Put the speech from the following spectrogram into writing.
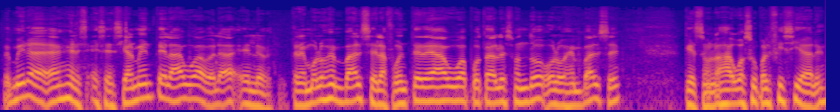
Pues mira, Ángel, esencialmente el agua, ¿verdad? tenemos los embalses, la fuente de agua potable son dos, o los embalses, que son las aguas superficiales,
